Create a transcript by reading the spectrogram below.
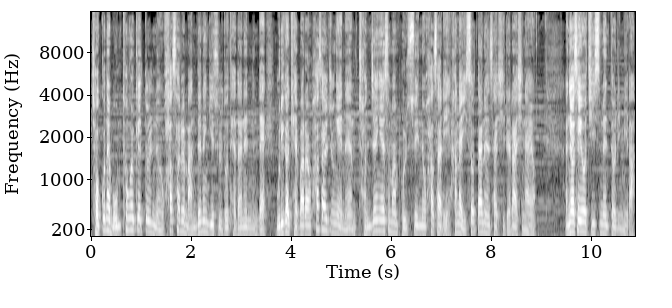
적군의 몸통을 꿰뚫는 화살을 만드는 기술도 대단했는데 우리가 개발한 화살 중에는 전쟁에서만 볼 수 있는 화살이 하나 있었다는 사실을 아시나요? 안녕하세요. 디스멘털입니다.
